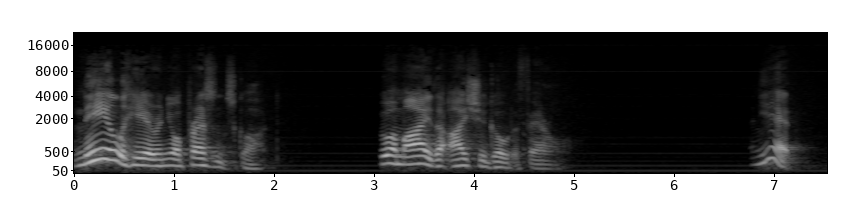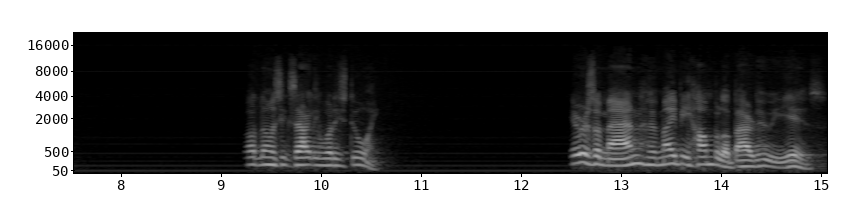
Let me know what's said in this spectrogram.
kneel here in your presence, God. Who am I that I should go to Pharaoh? And yet, God knows exactly what he's doing. Here is a man who may be humble about who he is,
